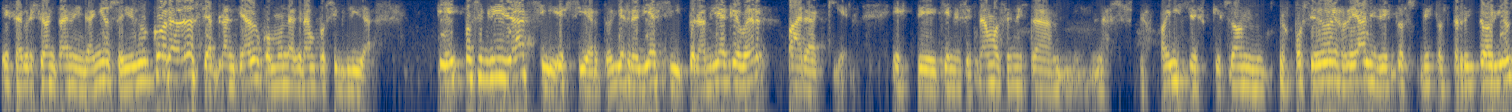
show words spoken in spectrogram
esa versión tan engañosa y edulcorada se ha planteado como una gran posibilidad. ¿Qué posibilidad? Sí, es cierto, y en realidad sí, pero habría que ver para quién. Este, quienes estamos en esta, los países que son los poseedores reales de estos, de estos territorios,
